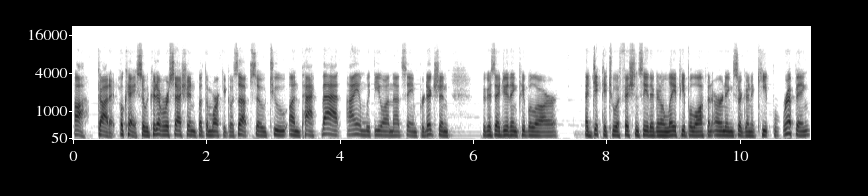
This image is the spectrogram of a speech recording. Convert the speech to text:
Ah, got it. Okay. So we could have a recession, but the market goes up. So to unpack that, I am with you on that same prediction because I do think people are addicted to efficiency. They're going to lay people off and earnings are going to keep ripping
